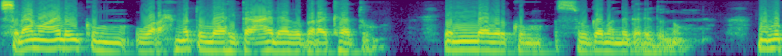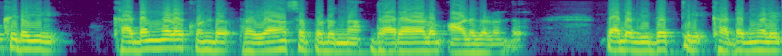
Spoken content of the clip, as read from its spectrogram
അസ്സലാമു അലൈക്കും വറഹ്മത്തുള്ളാഹി തആല വബറകാതുഹു. എല്ലാവർക്കും സുഖമെന്ന് കരുതുന്നു. നമുക്കിടയിൽ കടങ്ങളെ കൊണ്ട് പ്രയാസപ്പെടുന്ന ധാരാളം ആളുകളുണ്ട്. പല വിധത്തിൽ കടങ്ങളിൽ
